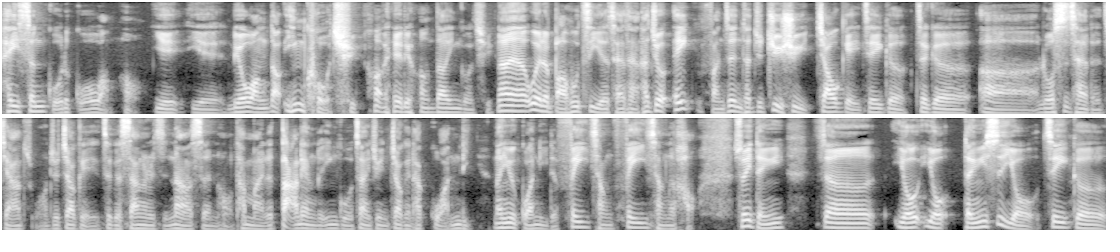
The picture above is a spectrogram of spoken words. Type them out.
黑森国的国王哦。也也流亡到英国去，哈，也流亡到英国去。那为了保护自己的财产，他就哎，反正他就继续交给这个这个呃罗斯柴尔德家族，就交给这个三儿子纳森，哦，他买了大量的英国债券，交给他管理。那因为管理的非常非常的好，所以等于呃有有等于是有这个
